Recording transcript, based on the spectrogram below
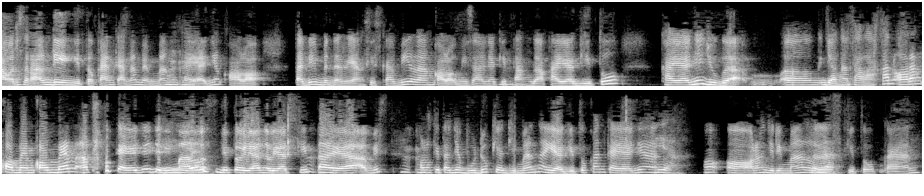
our surrounding gitu kan karena memang Mm-mm. kayaknya kalau tadi bener yang Siska bilang kalau misalnya kita nggak kayak gitu kayaknya juga eh, jangan salahkan orang komen-komen atau kayaknya jadi Iya. males gitu ya ngelihat kita ya abis kalau kitanya buduk ya gimana ya gitu kan kayaknya Iya. oh, oh, orang jadi males gitu kan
